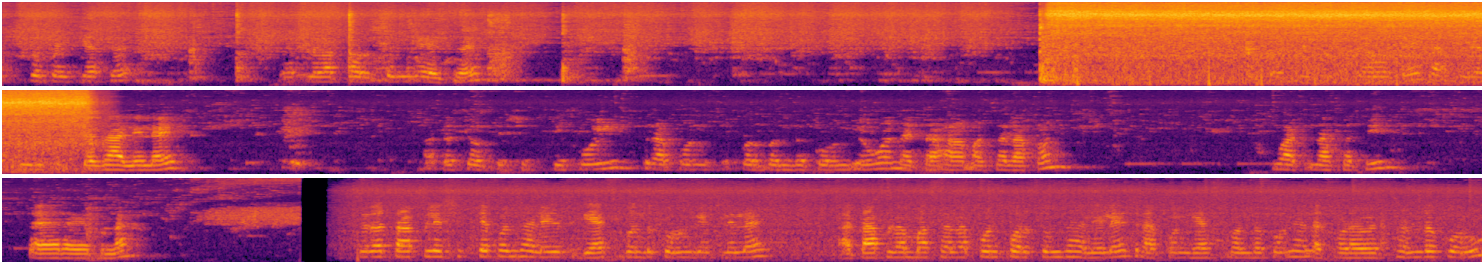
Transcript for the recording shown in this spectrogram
मस्तपैकी असं आपल्याला परतून घ्यायचं आहे आपल्या तीन सुट्ट्या झालेल्या आहेत. आता चौथी सुट्टी होईल तर आपण कुकर बंद करून घेऊ नाही तर हा मसाला आपण वाटण्यासाठी तयार आहे आपला. तर आता आपल्या शिट्ट्या पण झाल्या आहेत गॅस बंद करून घेतलेला आहे. आता आपला मसाला पण परतून झालेला आहे तर आपण गॅस बंद करून याला थोडा वेळ थंड करू.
